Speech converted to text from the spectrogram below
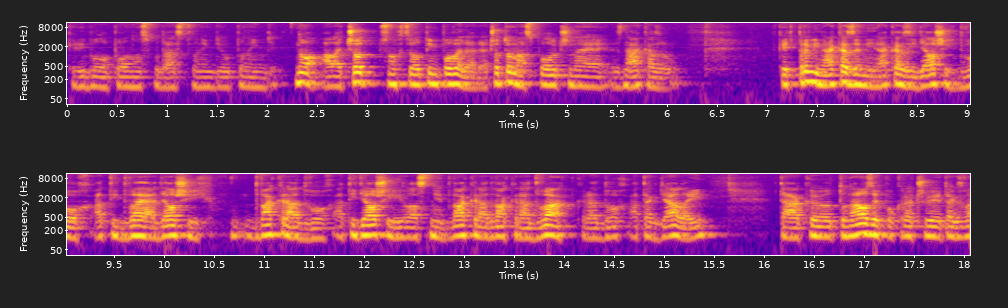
kedy bolo polnohospodárstvo niekde úplne inde. No, ale čo som chcel tým povedať a čo to má spoločné s nákazou? Keď prvý nakazený nakazí ďalších dvoch a tí dvaja ďalších dvakrát dvoch a tí ďalších vlastne dvakrát dvakrát dvakrát dvoch a tak ďalej, tak e, to naozaj pokračuje tzv.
